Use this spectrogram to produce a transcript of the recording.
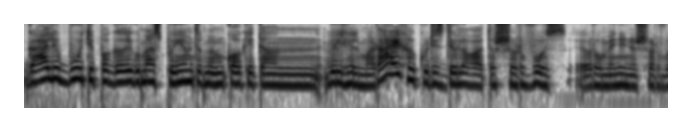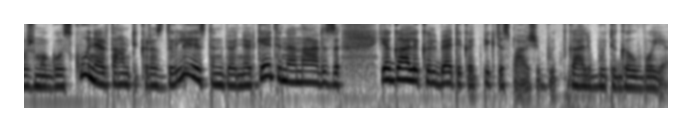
Gali būti pagal, jeigu mes paimtumėm kokį ten Vilhelmą Reichą, kuris dėlioja tas šarvus, raumeninius šarvus žmogaus kūne ir tam tikras dalis, ten bioenergetinė analizė, jie gali kalbėti, kad pyktis, pavyzdžiui, būt, gali būti galvoje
